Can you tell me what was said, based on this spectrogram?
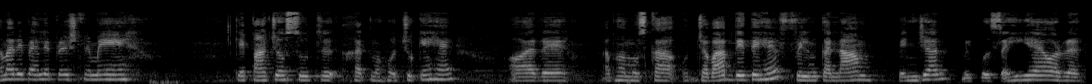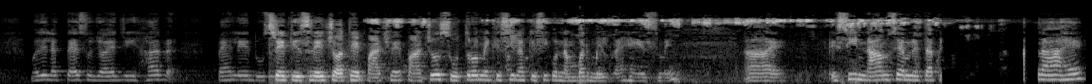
हमारे पहले प्रश्न में के पाँचों सूत्र खत्म हो चुके हैं और अब हम उसका जवाब देते हैं। फ़िल्म का नाम पिंजर बिल्कुल सही है और मुझे लगता है सुजॉय जी हर पहले दूसरे तीसरे चौथे पाँचवें पाँचों सूत्रों में किसी ना किसी को नंबर मिल रहे हैं इसमें। आ, इसी नाम से अमृता रहा है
